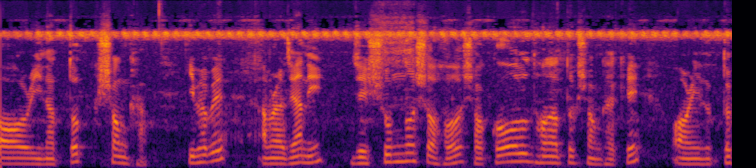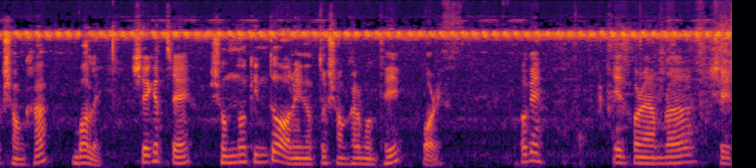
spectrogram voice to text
অঋণাত্মক সংখ্যা। কীভাবে? আমরা জানি যে শূন্য সহ সকল ধনাত্মক সংখ্যাকে অঋণাত্মক সংখ্যা বলে। সেক্ষেত্রে শূন্য কিন্তু অঋণাত্মক সংখ্যার মধ্যেই পড়ে। ওকে? এরপরে আমরা শেষ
